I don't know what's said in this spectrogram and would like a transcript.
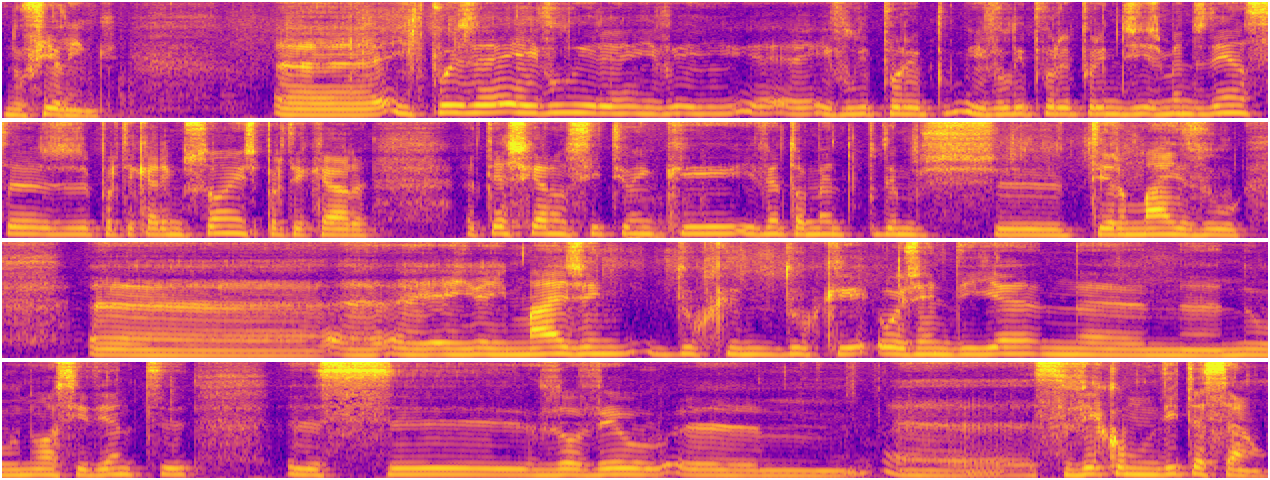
no feeling. Uh, e depois é evoluir, é evoluir, por, evoluir por, por energias menos densas, praticar emoções, praticar até chegar a um sítio em que eventualmente podemos eh, ter mais o, uh, a, a, a, imagem do que, do que hoje em dia na, na, no, no Ocidente se resolveu uh, se vê como meditação.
